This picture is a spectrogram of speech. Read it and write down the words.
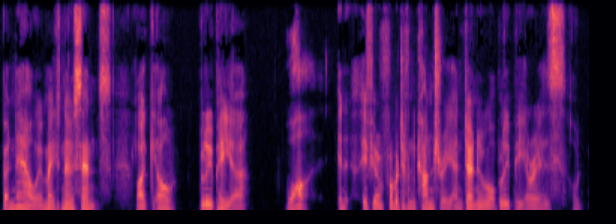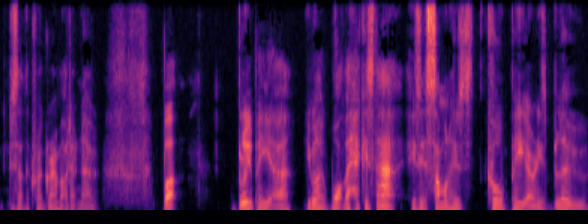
But now it makes no sense. Like, oh, Blue Peter. What? in, if you're from a different country and don't know what Blue Peter is, or is that the correct grammar? I don't know. But Blue Peter, you'd be like, what the heck is that? Is it someone who's called Peter and he's blue?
